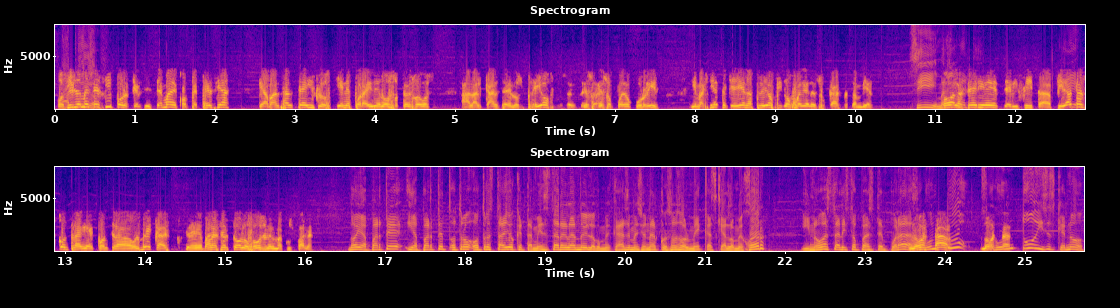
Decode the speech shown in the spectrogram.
Posiblemente Amigo. sí, porque el sistema de competencia que avanzan seis los tiene por ahí de dos o tres juegos al alcance de los playoffs. O sea, eso, eso puede ocurrir. Imagínate que lleguen a playoffs y no jueguen en su casa también. Sí, Toda la serie de visita. Piratas contra, contra Olmecas eh, van a hacer todos los juegos en el Macuspana. No, y aparte, y aparte otro, otro estadio que también se está arreglando y lo que me acabas de mencionar con esos Olmecas, que a lo mejor y no va a estar listo para esta temporada. No va a según estar, tú, no según tú dices que no.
